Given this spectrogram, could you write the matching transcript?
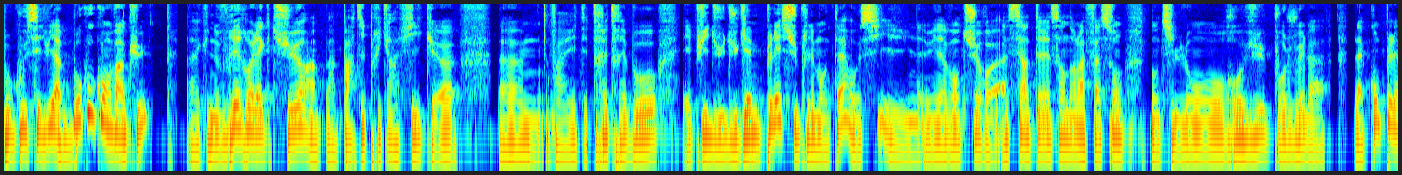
beaucoup séduit, a beaucoup convaincu avec une vraie relecture, un, parti pris graphique, euh, euh, enfin il était très très beau, et puis du, du gameplay supplémentaire aussi, une, une, aventure assez intéressante dans la façon dont ils l'ont revu pour jouer la la, complé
